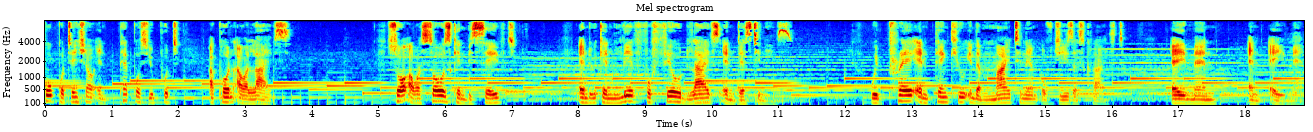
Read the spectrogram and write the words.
full potential and purpose you put upon our lives so our souls can be saved and we can live fulfilled lives and destinies. We pray and thank you in the mighty name of Jesus Christ. Amen and amen.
